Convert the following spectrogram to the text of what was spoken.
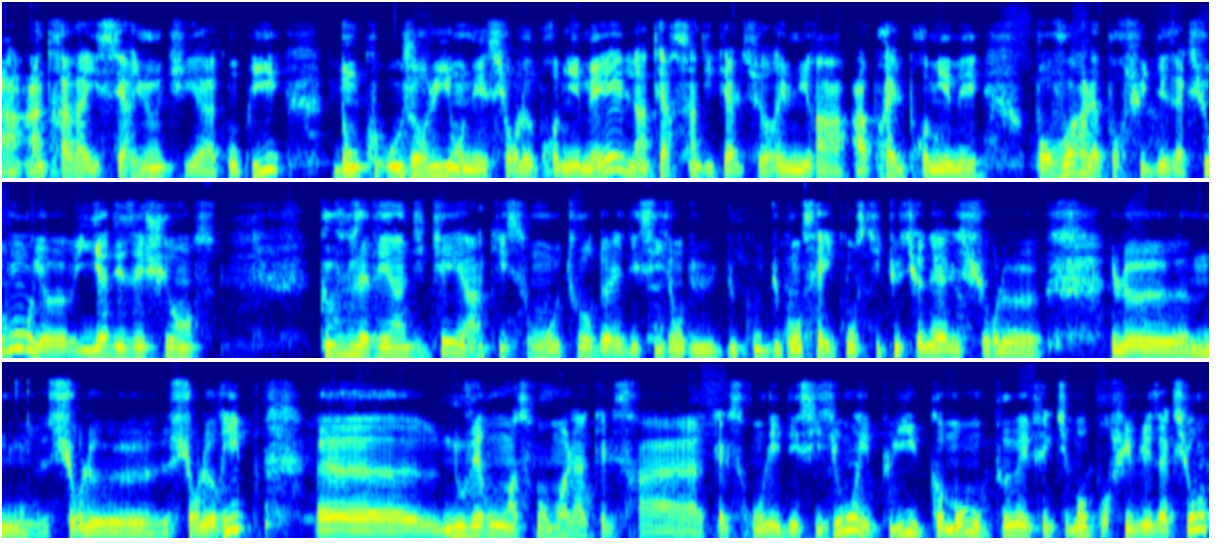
un, travail sérieux qui est accompli. Donc aujourd'hui, on est sur le 1er mai. L'intersyndicale se réunira après le 1er mai pour voir la poursuite des actions. Il y a des échéances que vous avez indiqué, hein, qui sont autour de la décision du, du, Conseil constitutionnel sur le, le, sur le, sur le RIP. Euh, nous verrons à ce moment-là quelles, quelles seront les décisions et puis comment on peut effectivement poursuivre les actions.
